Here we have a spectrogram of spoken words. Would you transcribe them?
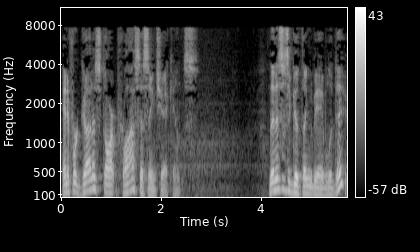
And if we're going to start processing chickens, then this is a good thing to be able to do.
